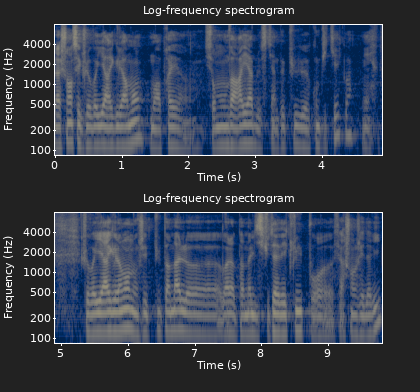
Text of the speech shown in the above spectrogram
la chance, c'est que je le voyais régulièrement. Bon après, sur mon variable, c'était un peu plus compliqué, quoi. Mais je le voyais régulièrement, donc j'ai pu pas mal, voilà, pas mal discuter avec lui pour faire changer d'avis.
